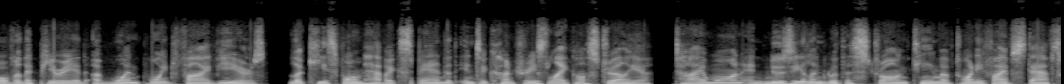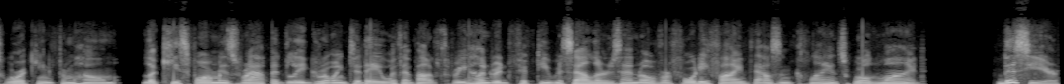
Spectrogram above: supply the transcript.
Over the period of 1.5 years, Likes4Me have expanded into countries like Australia, Taiwan and New Zealand with a strong team of 25 staffs working from home. Likes4Me is rapidly growing today with about 350 resellers and over 45,000 clients worldwide. This year,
